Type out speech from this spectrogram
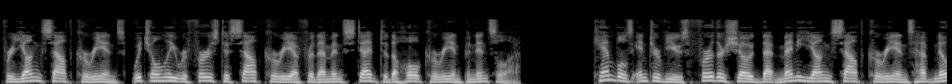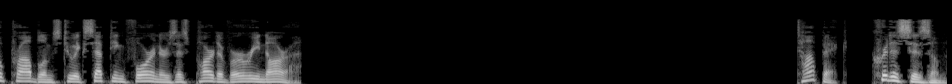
for young South Koreans, which only refers to South Korea for them instead to the whole Korean peninsula. Campbell's interviews further showed that many young South Koreans have no problems to accepting foreigners as part of Uri Nara. Criticism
